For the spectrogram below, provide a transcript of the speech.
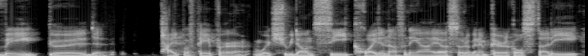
very good type of paper, which we don't see quite enough in AI, of sort of an empirical study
